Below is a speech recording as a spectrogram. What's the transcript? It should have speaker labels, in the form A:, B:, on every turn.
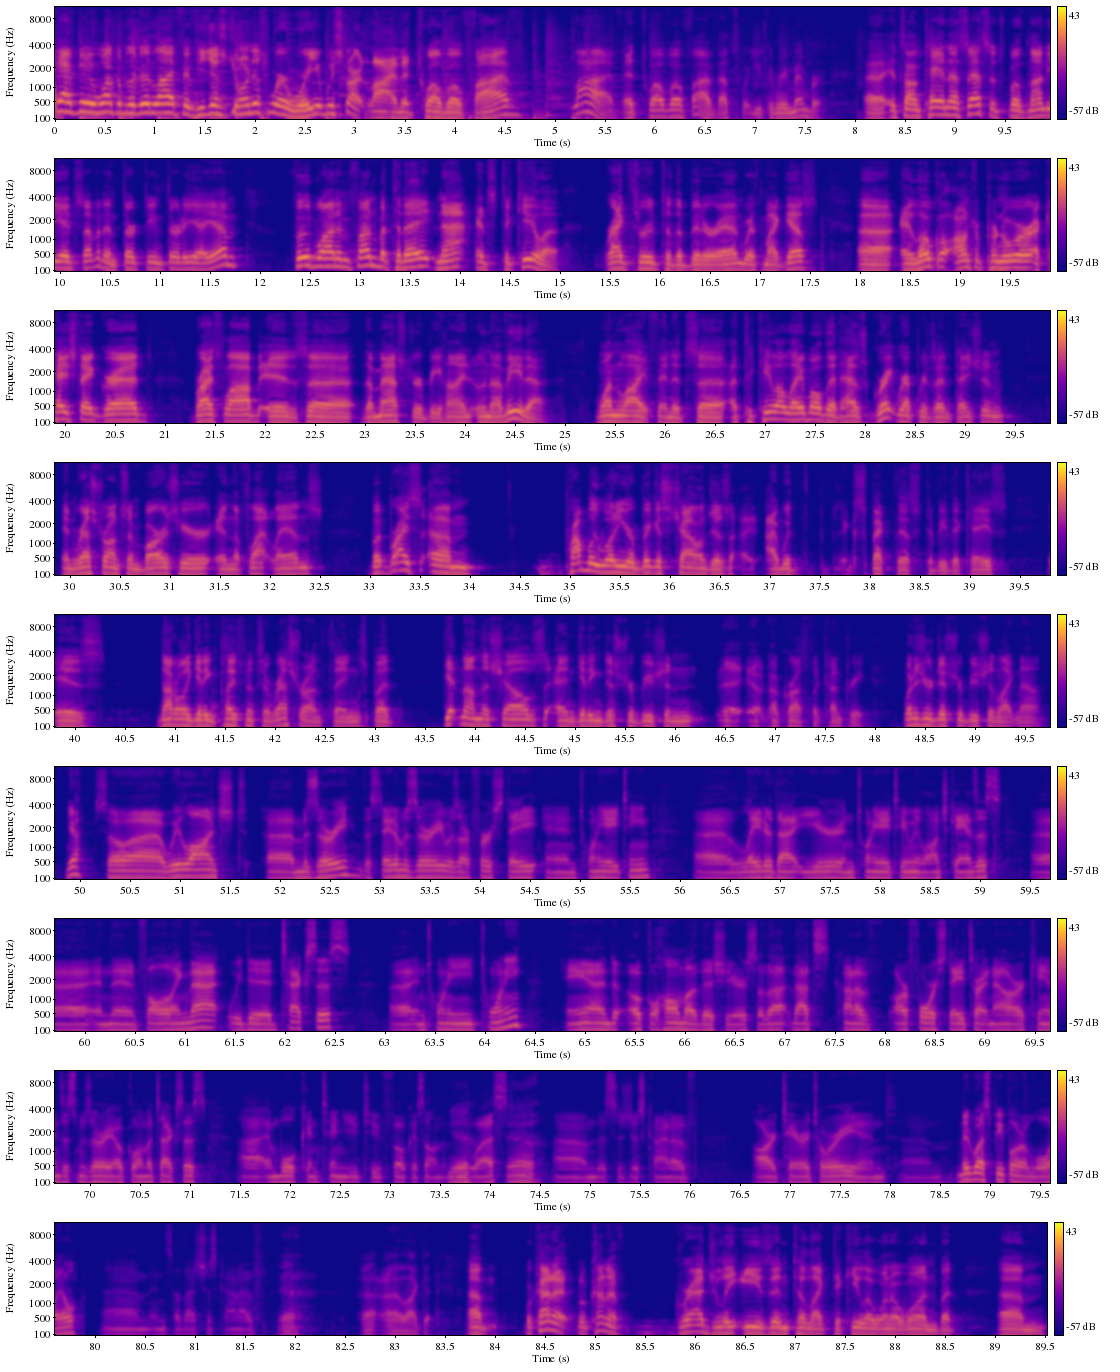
A: Good afternoon. Welcome to The Good Life. If you just joined us, where were you? We start live at 12.05. Live at 12.05. That's what you can remember. Uh, it's on KNSS. It's both 98.7 and 1330 AM. Food, wine, and fun. But today, nah, it's tequila. Right through to the bitter end with my guest, uh, a local entrepreneur, a K-State grad. Bryce Lobb is uh, the master behind Una Vida, One Life. And it's uh, a tequila label that has great representation in restaurants and bars here in the flatlands. But Bryce, um, probably one of your biggest challenges, I, I, would expect this to be the case, is not only getting placements in restaurant things, but getting on the shelves and getting distribution uh, across the country. What is your distribution like now?
B: Yeah, so uh, we launched uh, Missouri. The state of Missouri was our first state in 2018. Uh, later that year in 2018, we launched Kansas. Uh, and then following that, we did Texas uh, in 2020 and Oklahoma this year. So that that's kind of our four states right now: are Kansas, Missouri, Oklahoma, Texas, uh, and we'll continue to focus on the
A: yeah,
B: Midwest.
A: Yeah.
B: Um, this is just kind of our territory, and um, Midwest people are loyal, um, and so that's just kind of
A: yeah. I, I like it. Um, we're kind of we're kind of gradually ease into like Tequila 101, but um,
